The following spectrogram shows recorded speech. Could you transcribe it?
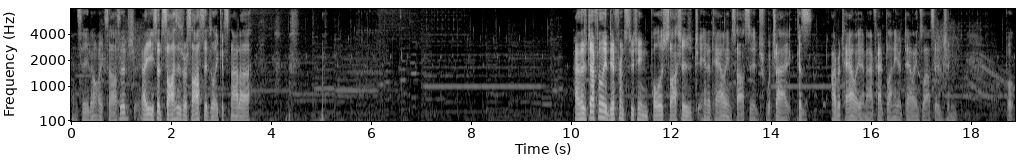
And say you don't like sausage? Uh, you said sausage or sausage, like it's not a... and there's definitely a difference between Polish sausage and Italian sausage, which I, because I'm Italian. I've had plenty of Italian sausage and pull,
